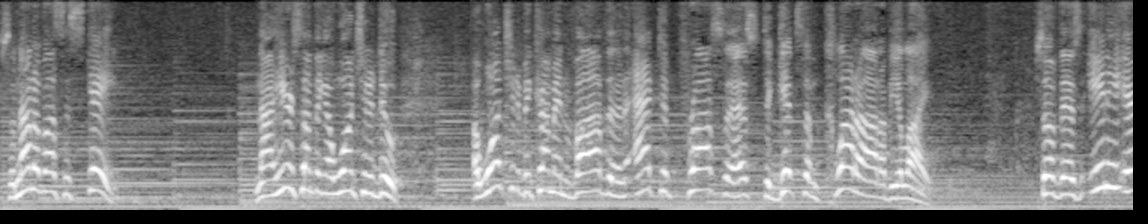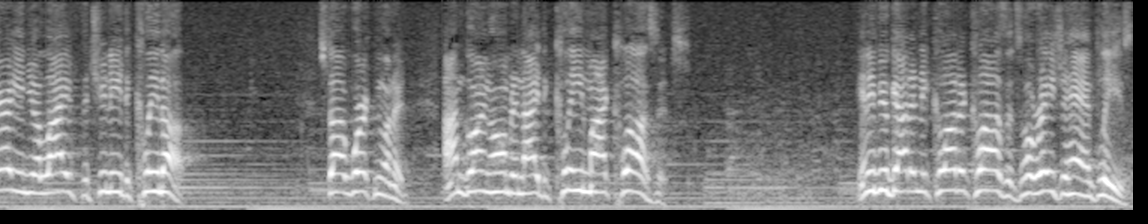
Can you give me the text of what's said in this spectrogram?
So none of us escape. Now here's something I want you to do. I want you to become involved in an active process to get some clutter out of your life. So if there's any area in your life that you need to clean up, start working on it. I'm going home tonight to clean my closets. Any of you got any cluttered closets? Oh, raise your hand, please.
